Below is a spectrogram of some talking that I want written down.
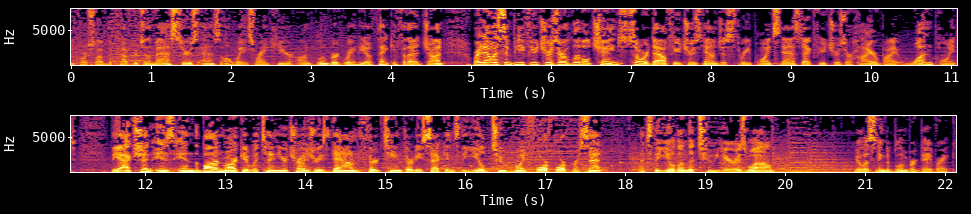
Of course, we'll have the coverage of the Masters as always right here on Bloomberg Radio. Thank you for that, John. Right now, S&P futures are little changed. So are Dow futures down just three points. NASDAQ futures are higher by one point. The action is in the bond market with 10-year treasuries down 1330 seconds. The yield 2.44%. That's the yield on the two year as well. You're listening to Bloomberg Daybreak.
